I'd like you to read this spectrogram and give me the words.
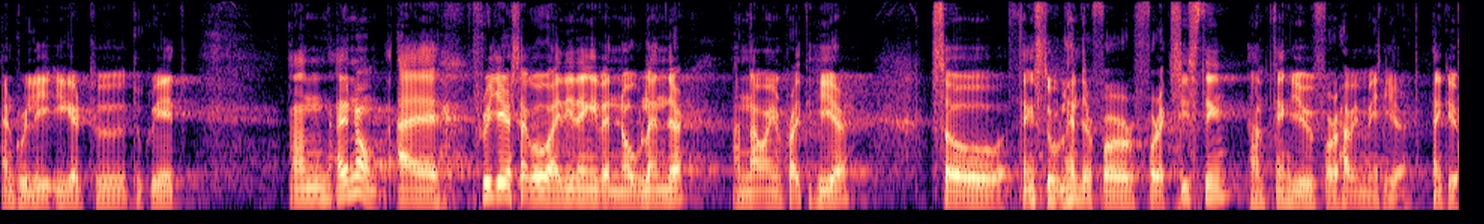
I'm really eager to, to create. And I don't know, uh, three years ago, I didn't even know Blender, and now I'm right here. So thanks to Blender for, for existing, and thank you for having me here. Thank you.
